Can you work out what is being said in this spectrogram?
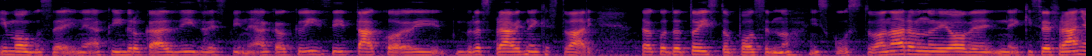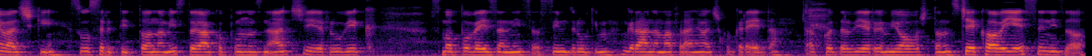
i mogu se i nekakvi igrokazi izvesti, nekakav kviz i tako i raspraviti neke stvari. Tako da to isto posebno iskustvo. A naravno i ove neki sve franjevački susreti, to nam isto jako puno znači jer uvijek smo povezani sa svim drugim granama Franjevačkog reda. Tako da vjerujem i ovo što nas čeka ove jeseni za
